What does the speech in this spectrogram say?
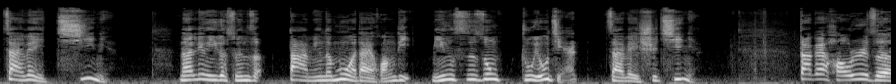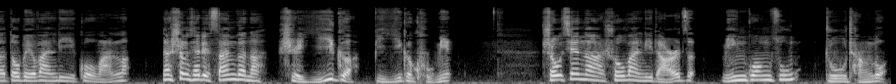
在位七年；那另一个孙子大明的末代皇帝明思宗朱由检，在位十七年。大概好日子都被万历过完了，那剩下这三个呢，是一个比一个苦命。首先呢，说万历的儿子明光宗。朱常洛，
